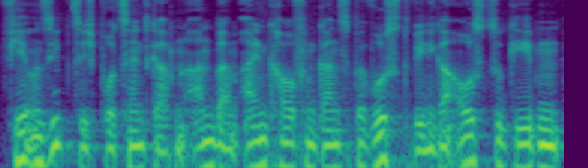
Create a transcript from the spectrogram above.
74 Prozent gaben an, beim Einkaufen ganz bewusst weniger auszugeben.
